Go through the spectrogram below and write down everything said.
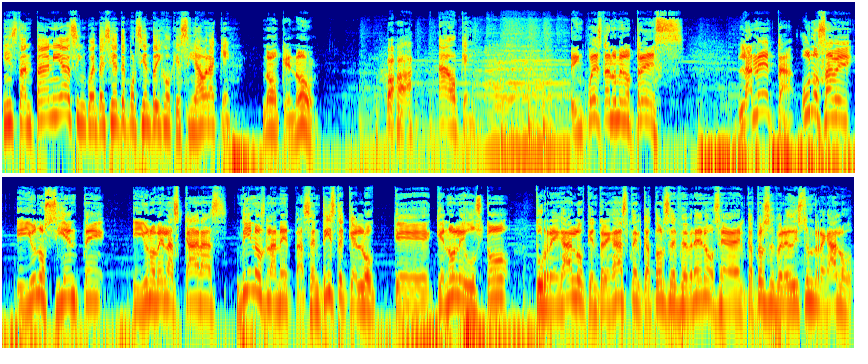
instantánea, 57% dijo que sí. ¿Ahora qué? No, que no. ah, ok. Encuesta número 3. La neta, uno sabe y uno siente y uno ve las caras. Dinos la neta, ¿sentiste que lo que, que no le gustó tu regalo que entregaste el 14 de febrero? O sea, el 14 de febrero diste un regalo.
